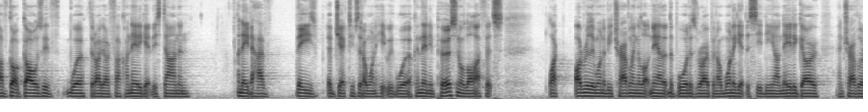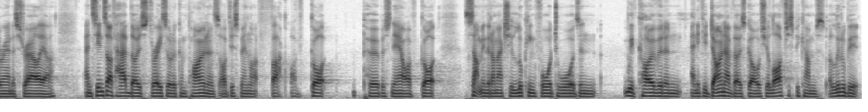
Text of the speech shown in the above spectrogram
I've got goals with work that I go, fuck, I need to get this done, and I need to have these objectives that I want to hit with work. And then in personal life, it's like I really want to be traveling a lot now that the borders are open. I want to get to Sydney. I need to go and travel around Australia. And since I've had those three sort of components, I've just been like, fuck, I've got purpose now. I've got something that I'm actually looking forward towards. And with COVID, and, and if you don't have those goals, your life just becomes a little bit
